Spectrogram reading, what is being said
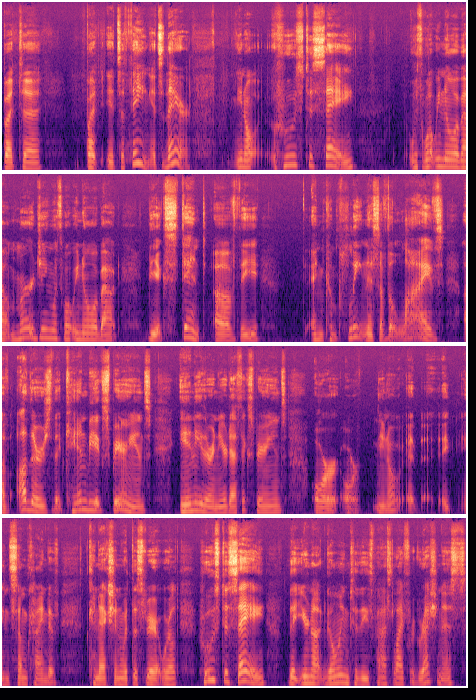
but uh, but it's a thing. It's there. You know, who's to say, with what we know about merging, with what we know about the extent of the and completeness of the lives of others that can be experienced in either a near death experience or or you know in some kind of connection with the spirit world. Who's to say that you're not going to these past life regressionists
